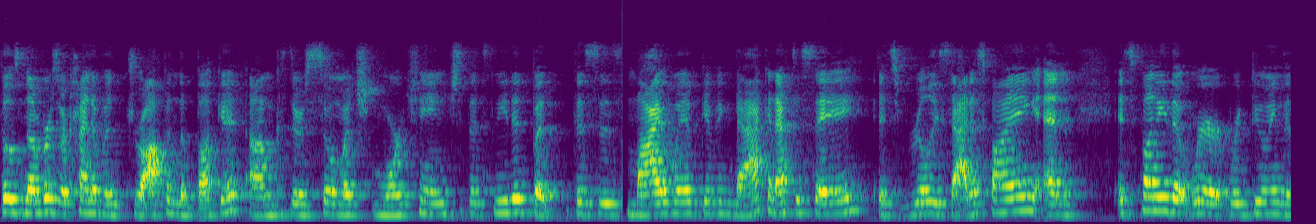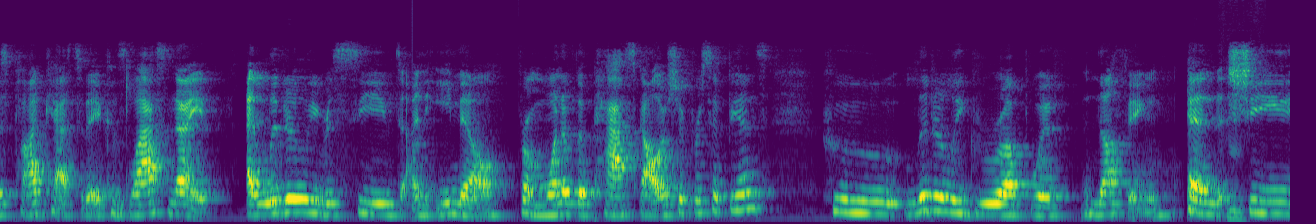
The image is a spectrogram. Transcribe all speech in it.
those numbers are kind of a drop in the bucket because um, there's so much more change that's needed. But this is my way of giving back, and I have to say it's really satisfying. And it's funny that we're we're doing this podcast today because last night I literally received an email from one of the past scholarship recipients who literally grew up with nothing and mm. she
